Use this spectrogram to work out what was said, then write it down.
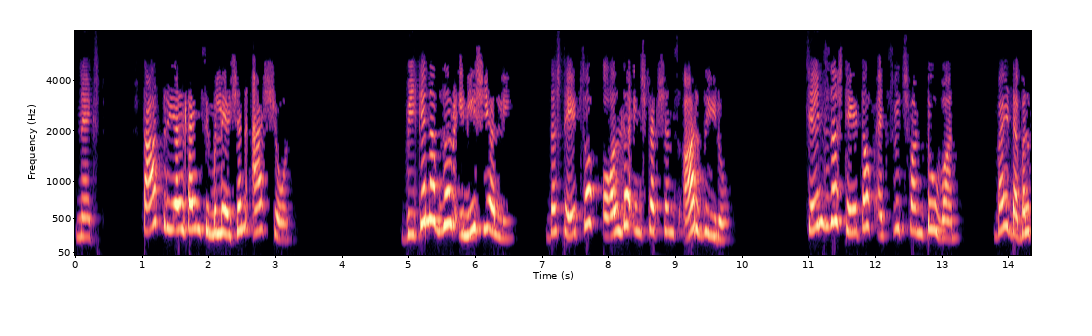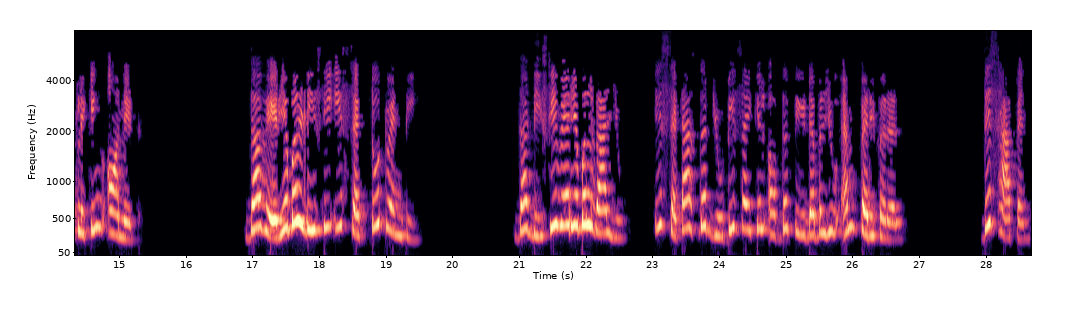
Next, start real-time simulation as shown. We can observe initially the states of all the instructions are 0. Change the state of X switch 1 to 1 by double-clicking on it. The variable DC is set to 20. The DC variable value is set as the duty cycle of the PWM peripheral. This happens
